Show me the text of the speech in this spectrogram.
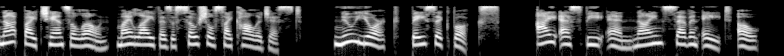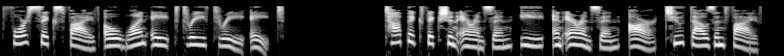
Not by Chance Alone, My Life as a Social Psychologist. New York, Basic Books. ISBN 978-0-465-01833-8. Topic Fiction Aronson, E., and Aronson, R. 2005.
